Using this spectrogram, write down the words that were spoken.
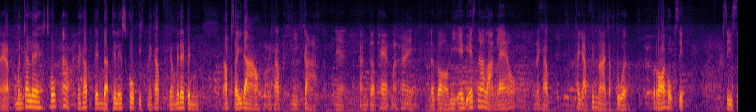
นะครับเหมือนกันเลยโชคอัพนะครับเป็นแบบ Telescopic นะครับยังไม่ได้เป็น Upside Down นะครับมีกาดเนี่ยการกระแทกมาให้ แล้วก็มี ABS หน้าหลังแล้วนะครับขยับขึ้นมาจากตัว 160 cc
